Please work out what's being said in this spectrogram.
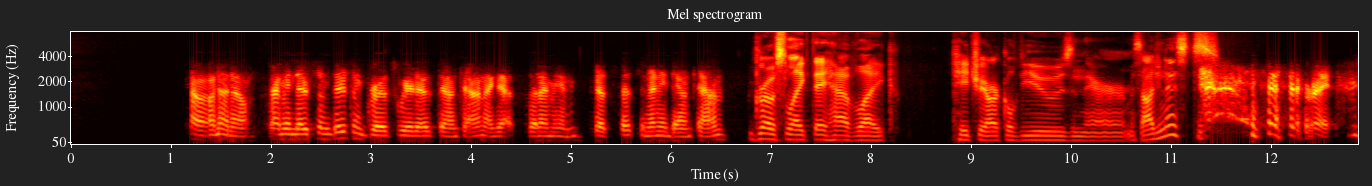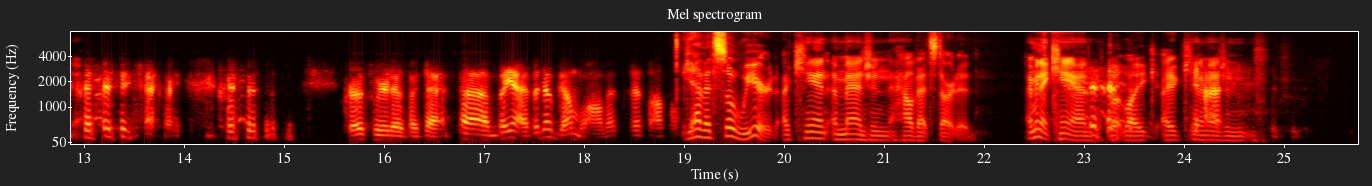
oh no no. I mean, there's some there's some gross weirdos downtown, I guess. But I mean, that's that's in any downtown. Gross, like they have like patriarchal views and they're misogynists. right. exactly. gross weirdos like that. Um, but yeah, but no gum wall. That's that's awful. yeah, that's so weird. I can't imagine how that started. I mean, I can, but like, I can't Yeah. imagine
